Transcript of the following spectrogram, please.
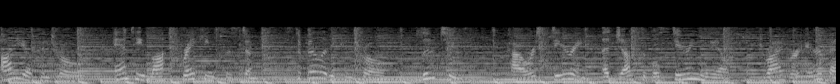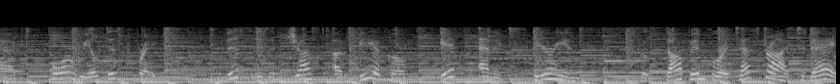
audio controls, anti-lock braking system, stability control, Bluetooth, power steering, adjustable steering wheel, driver airbag, four-wheel disc brakes. This isn't just a vehicle, it's an experience. So stop in for a test drive today.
